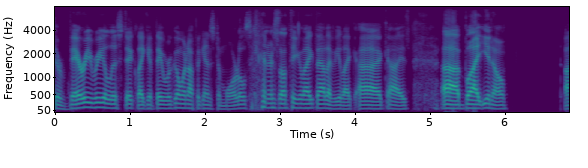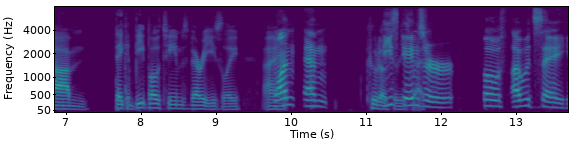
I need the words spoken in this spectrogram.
they're very realistic. Like if they were going up against Immortals again or something like that, I'd be like, uh, guys. Uh, but you know, um, they can beat both teams very easily. And One and kudos these these games guys. are both, I would say,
